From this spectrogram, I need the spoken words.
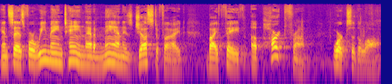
and says, For we maintain that a man is justified by faith apart from works of the law.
